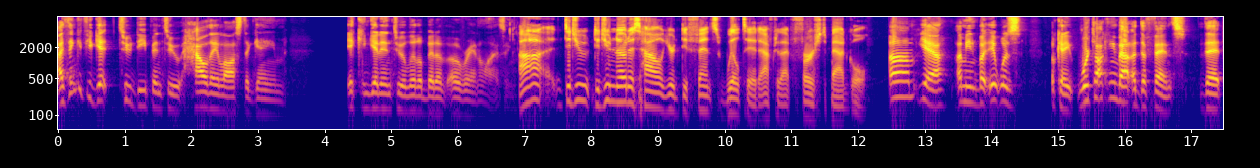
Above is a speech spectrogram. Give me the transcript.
I think if you get too deep into how they lost the game, it can get into a little bit of overanalyzing. uh, did you did you notice how your defense wilted after that first bad goal? Um, yeah, I mean, but it was okay. We're talking about a defense that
